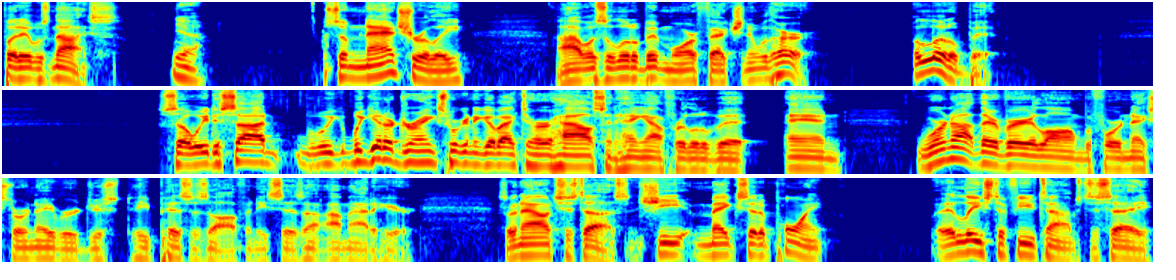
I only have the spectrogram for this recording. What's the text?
but it was nice. Yeah. So naturally, I was a little bit more affectionate with her. A little bit. So we decide we, we get our drinks, we're going to go back to her house and hang out for a little bit. And we're not there very long before next door neighbor just he pisses off and he says, "I- I'm out of here. So now it's just us. And she makes it a point, at least a few times, to say,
